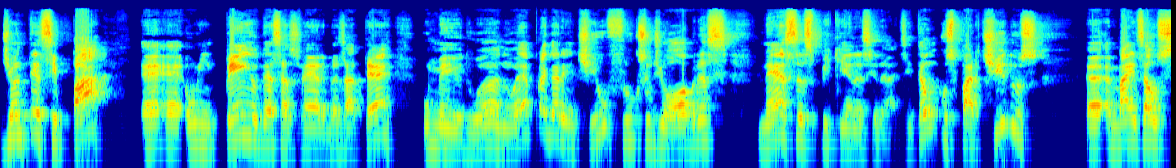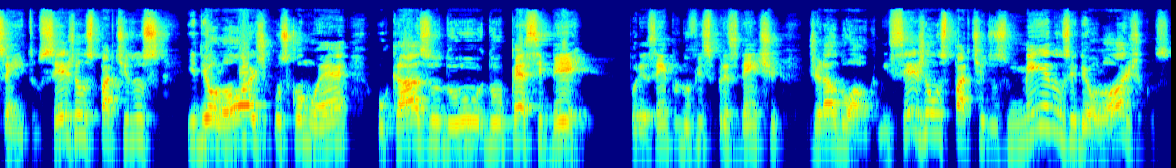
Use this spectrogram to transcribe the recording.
de antecipar é, é, o empenho dessas verbas até o meio do ano, é para garantir o fluxo de obras nessas pequenas cidades. Então, os partidos é, mais ao centro, sejam os partidos ideológicos, como é o caso do, do PSB, por exemplo, do vice-presidente Geraldo Alckmin, sejam os partidos menos ideológicos,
